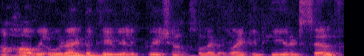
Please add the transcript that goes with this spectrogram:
Now how will we write the KVL equation? So let us write it here itself.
